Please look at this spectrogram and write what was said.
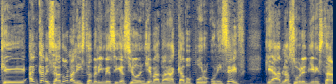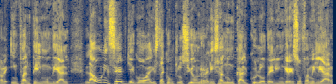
que ha encabezado la lista de la investigación llevada a cabo por UNICEF, que habla sobre el bienestar infantil mundial. La UNICEF llegó a esta conclusión realizando un cálculo del ingreso familiar,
